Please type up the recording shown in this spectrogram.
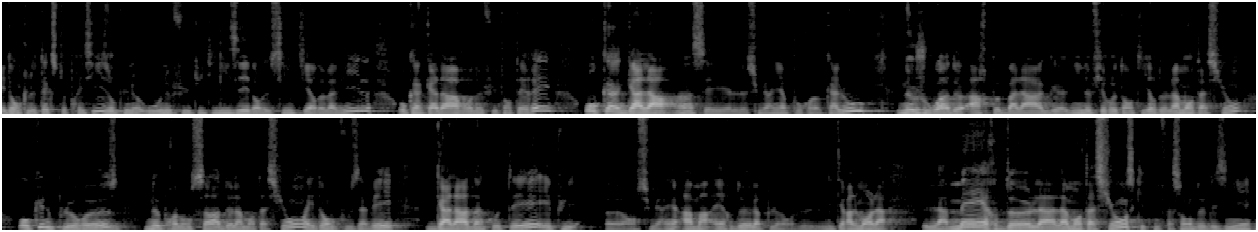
Et donc le texte précise Aucune houe ne fut utilisée dans le cimetière de la ville, aucun cadavre ne fut enterré, aucun gala, hein, c'est le sumérien pour kalou, ne joua de harpe balag ni ne fit retentir de lamentation aucune pleureuse ne prononça de lamentation, et donc vous avez Gala d'un côté, et puis euh, en sumérien, Ama R2, la littéralement la, la, mère de la lamentation, ce qui est une façon de désigner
